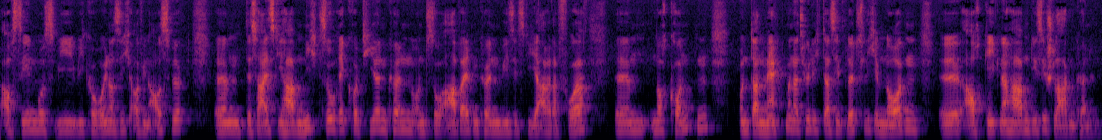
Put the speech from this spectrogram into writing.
auch sehen muss, wie, wie Corona sich auf ihn auswirkt. Ähm, das heißt, die haben nicht so rekrutieren können und so arbeiten können, wie sie es die Jahre davor ähm, noch konnten. Und dann merkt man natürlich, dass sie plötzlich im Norden äh, auch Gegner haben, die sie schlagen können.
